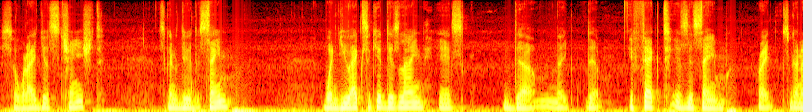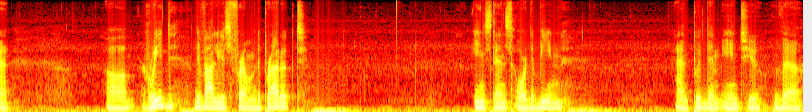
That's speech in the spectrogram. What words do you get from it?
so what I just changed it's going to do the same. When you execute this line it's the like the effect is the same right? It's gonna um, read the values from the product instance or the bean and put them into the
